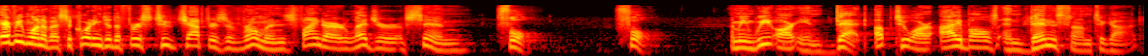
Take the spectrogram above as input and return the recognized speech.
every one of us, according to the first two chapters of Romans, find our ledger of sin full. Full. I mean, we are in debt up to our eyeballs and then some to God.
